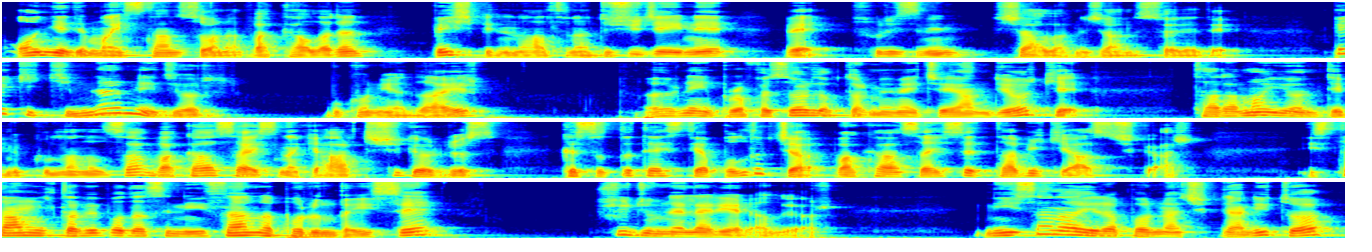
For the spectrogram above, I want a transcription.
17 Mayıs'tan sonra vakaların 5000'in altına düşeceğini ve turizmin şahlanacağını söyledi. Peki kimler ne diyor bu konuya dair? Örneğin Profesör Doktor Mehmet Ceyhan diyor ki tarama yöntemi kullanılsa vaka sayısındaki artışı görürüz. Kısıtlı test yapıldıkça vaka sayısı tabii ki az çıkar. İstanbul Tabip Odası Nisan raporunda ise şu cümleler yer alıyor. Nisan ayı raporunu açıklayan İTO,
